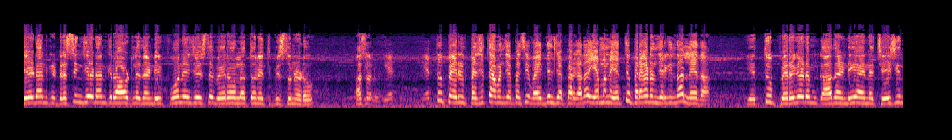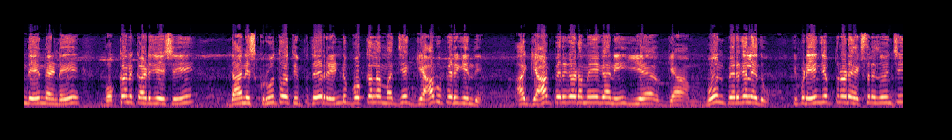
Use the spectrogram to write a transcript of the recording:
చేయడానికి డ్రెస్సింగ్ చేయడానికి రావట్లేదండి. ఫోన్ ఏం చేస్తే వేరే వాళ్ళతో ఎత్తిపిస్తున్నాడు అసలు ఎత్- ఎత్తు పెరు పెంచుతామని చెప్పేసి వైద్యులు చెప్పారు కదా ఏమన్నా ఎత్తు పెరగడం జరిగిందా లేదా? ఎత్తు పెరగడం కాదండి. ఆయన చేసింది ఏందండి? బొక్కను కట్ చేసి దాన్ని స్క్రూతో తిప్పితే రెండు బొక్కల మధ్య గ్యాప్ పెరిగింది. ఆ గ్యాప్ పెరగడమే కానీ బోన్ పెరగలేదు. ఇప్పుడు ఏం చెప్తున్నాడు ఎక్స్రేస్ చూపించి?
